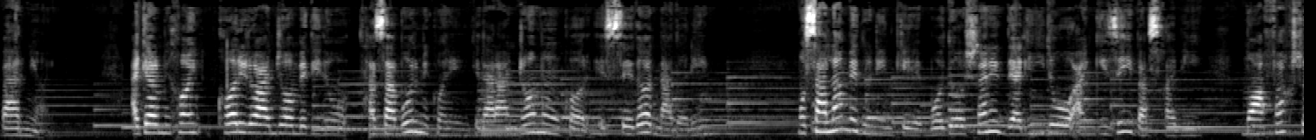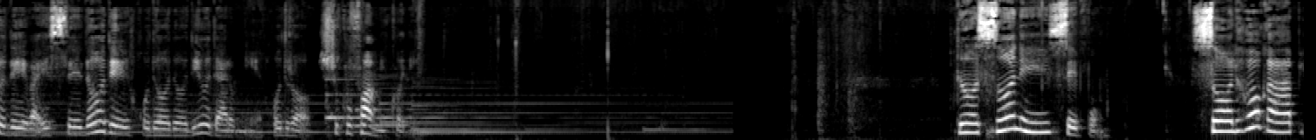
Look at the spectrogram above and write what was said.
برمیایید اگر می‌خواین کاری را انجام بدید و تصور می‌کنین که در انجام اون کار استعداد ندارین مسلم بدونین که با داشتن دلیل و انگیزه بسخوی موفق شده و استعداد خدادادی و درونی خود را شکوفا می‌کنید داستان سوم سالها قبل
